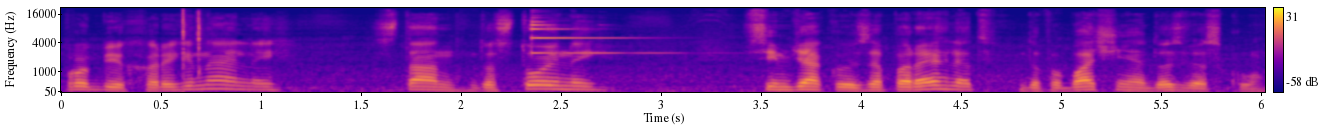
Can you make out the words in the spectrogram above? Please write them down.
Пробіг оригінальний, стан достойний. Всім дякую за перегляд. До побачення, до зв'язку.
